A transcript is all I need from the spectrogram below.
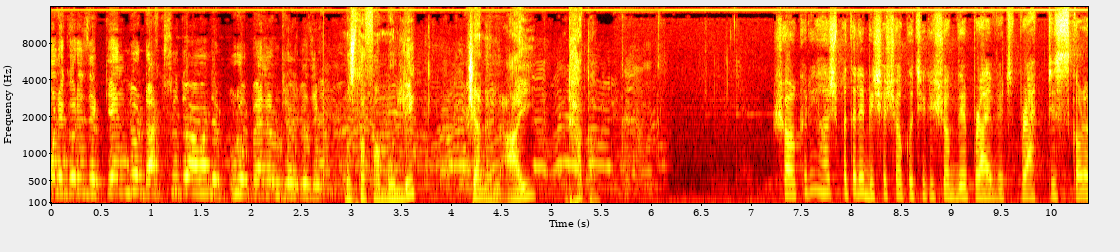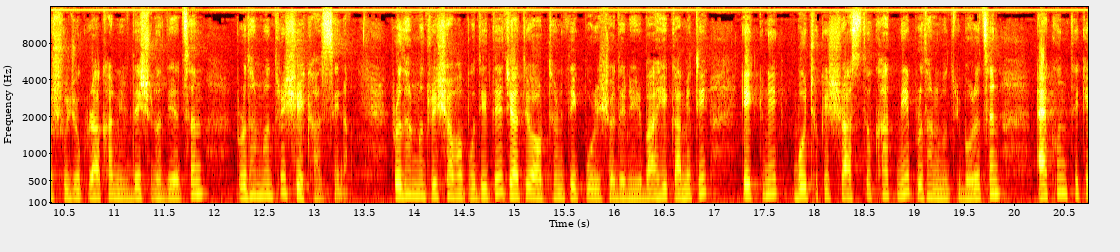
মনে করি যে কেন্দ্র ডাকসুতে আমাদের পুরো প্যানেল উঠে আসবে মুস্তাফা মোস্তফা মল্লিক চ্যানেল আই ঢাকা। সরকারি হাসপাতালে বিশেষজ্ঞ চিকিৎসকদের প্রাইভেট প্র্যাকটিস করার সুযোগ রাখার নির্দেশনা দিয়েছেন প্রধানমন্ত্রী শেখ হাসিনা। প্রধানমন্ত্রীর সভাপতিতে জাতীয় অর্থনৈতিক পরিষদের নির্বাহী কমিটি একনেক বৈঠকের স্বাস্থ্য খাত নিয়ে প্রধানমন্ত্রী বলেছেন, এখন থেকে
